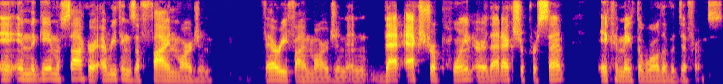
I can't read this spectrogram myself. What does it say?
in, in the game of soccer everything's a fine margin very fine margin. And that extra point or that extra percent it can make the world of a difference.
